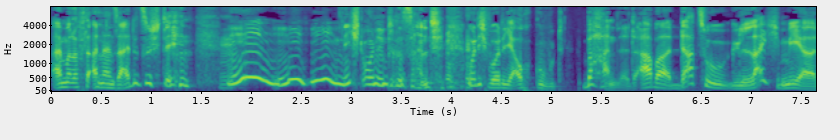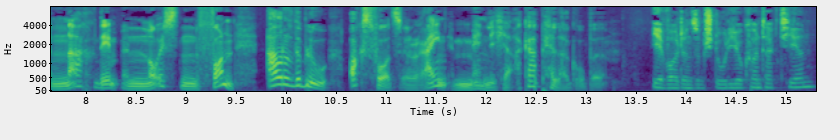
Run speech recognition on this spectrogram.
einmal auf der anderen Seite zu stehen, hm. nicht uninteressant. Und ich wurde ja auch gut behandelt. Aber dazu gleich mehr nach dem neuesten von Out of the Blue, Oxfords rein männliche A Cappella-Gruppe. Ihr wollt uns im Studio kontaktieren?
